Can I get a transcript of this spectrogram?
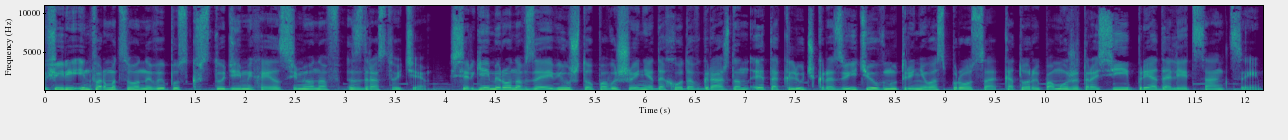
В эфире информационный выпуск в студии Михаил Семенов. Здравствуйте. Сергей Миронов заявил, что повышение доходов граждан – это ключ к развитию внутреннего спроса, который поможет России преодолеть санкции.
